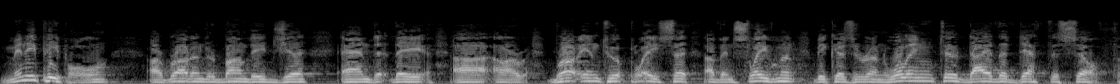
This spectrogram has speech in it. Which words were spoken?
many people are brought under bondage uh, and they uh, are brought into a place uh, of enslavement because they're unwilling to die the death to self.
